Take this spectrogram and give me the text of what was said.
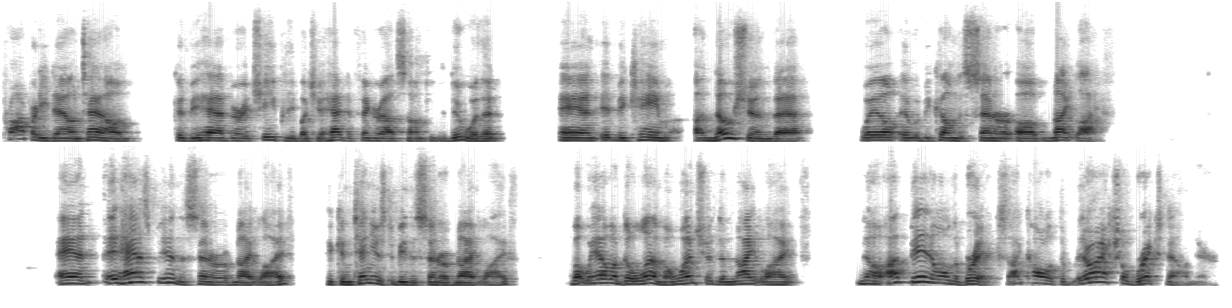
property downtown could be had very cheaply, but you had to figure out something to do with it. And it became a notion that, well, it would become the center of nightlife. And it has been the center of nightlife. It continues to be the center of nightlife. But we have a dilemma. When should the nightlife? Now, I've been on the bricks. I call it the, there are actual bricks down there.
